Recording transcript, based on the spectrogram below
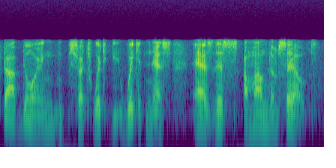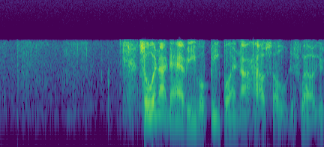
stop doing such wickedness as this among themselves. So we're not to have evil people in our household as well. Your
